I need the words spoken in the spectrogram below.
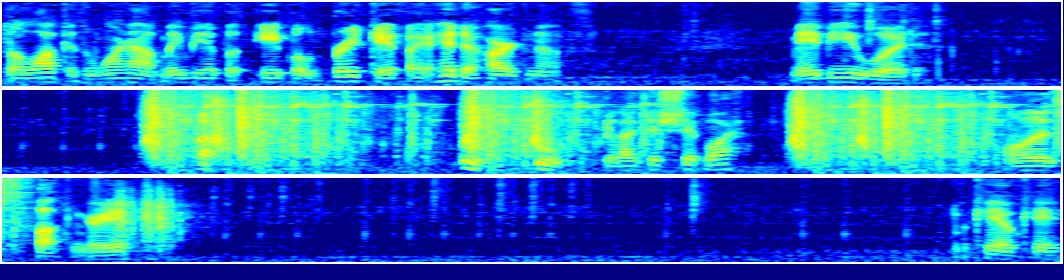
The lock is worn out. Maybe able, able to break it if I hit it hard enough. Maybe you would. Ah. Ooh, you like this shit, boy? Oh, this is fucking great. Okay, okay.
